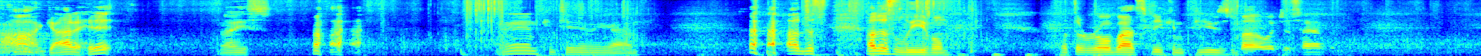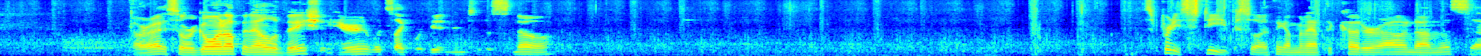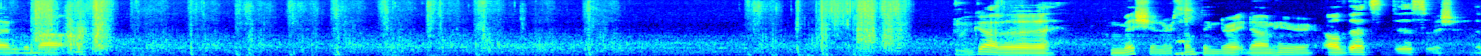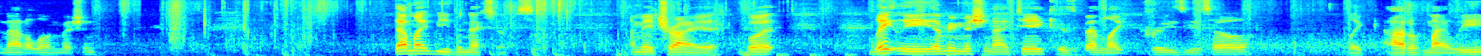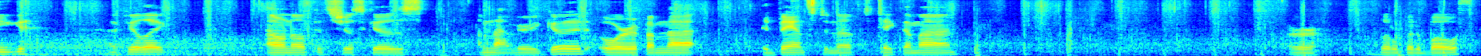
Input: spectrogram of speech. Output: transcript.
Ah, I got a hit. Nice. And continuing on. I'll just I'll just leave them. Let the robots be confused about what just happened. Alright, so we're going up in elevation here. It looks like we're getting into the snow. It's pretty steep, so I think I'm going to have to cut around on this side of the mountain. We've got a mission or something right down here. Oh, that's this mission, the Not Alone mission. That might be the next episode. I may try it, but lately every mission I take has been like crazy as hell. Like, out of my league, I feel like. I don't know if it's just because I'm not very good or if I'm not advanced enough to take them on. Or a little bit of both.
